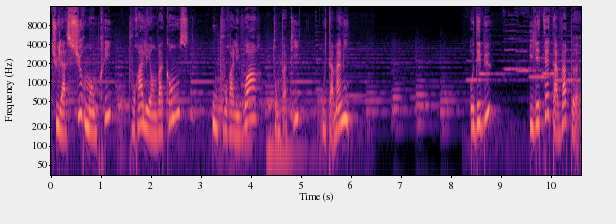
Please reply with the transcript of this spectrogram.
Tu l'as sûrement pris pour aller en vacances ou pour aller voir ton papy ou ta mamie. Au début, il était à vapeur,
